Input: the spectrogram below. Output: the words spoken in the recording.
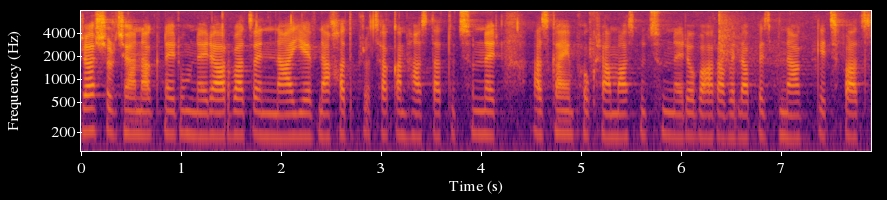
դրա շրջանակներում ներառված են նաև նախադպրոցական հաստատություններ ազգային փոքրամասնություններով առավելապես բնակեցված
